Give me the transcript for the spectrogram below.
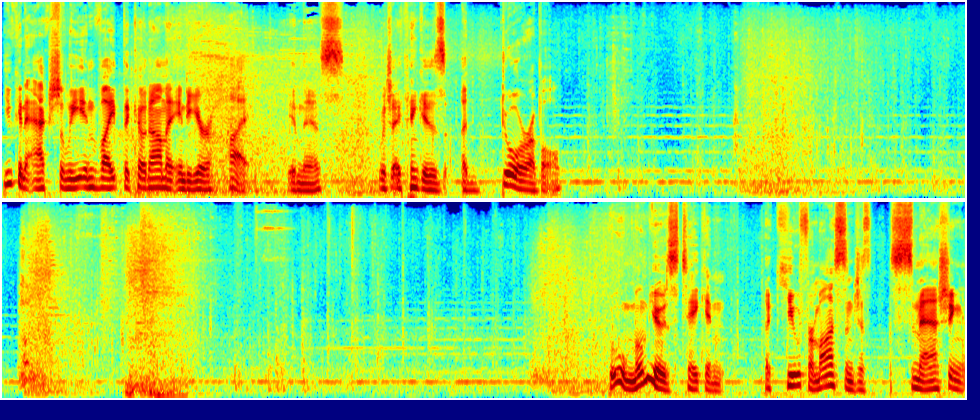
You can actually invite the Kodama into your hut in this, which I think is adorable. Ooh, Mumyo's taken a cue from us and just smashing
